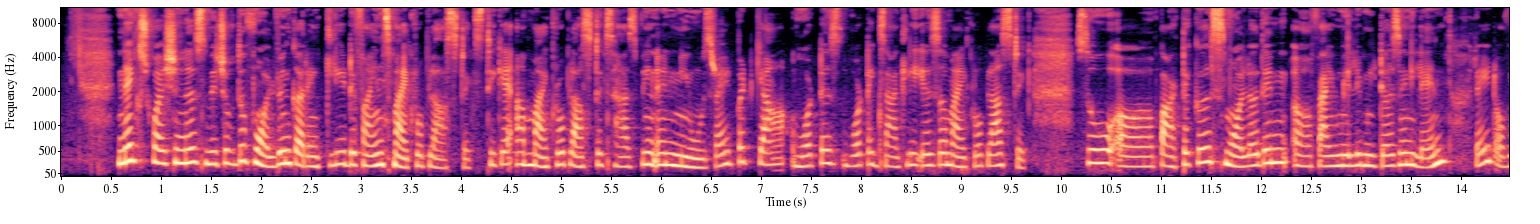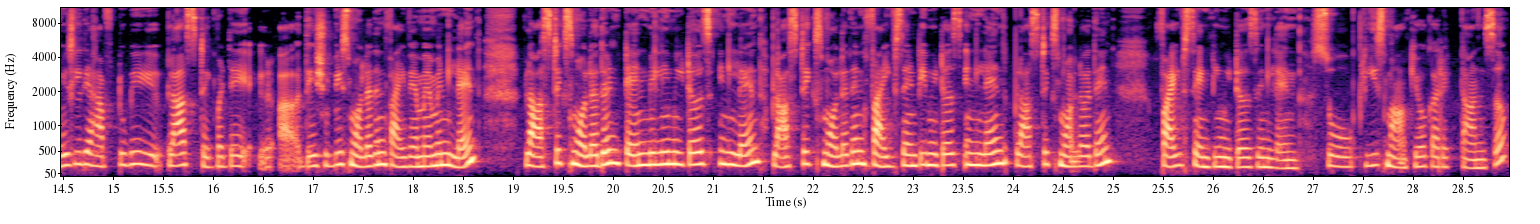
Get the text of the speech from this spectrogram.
next question is which of the following currently defines micro microplastics ठीक है? अब microplastics has been in news right but क्या what is what exactly is a microplastic. So uh, particles smaller than uh, 5 millimeters in length right? Obviously they have to be plastic but they uh, they should be smaller than 5 mm in length. Plastic smaller than 10 millimeters in length. Plastic smaller than 5 centimeters in length. Plastic smaller than 5 centimeters in length. So please mark your correct answer.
